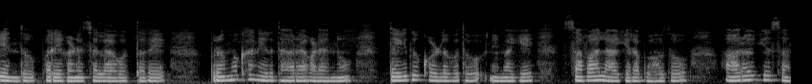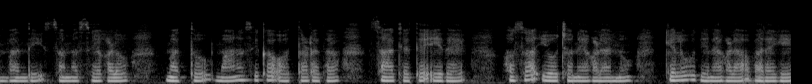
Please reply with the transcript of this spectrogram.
ಎಂದು ಪರಿಗಣಿಸಲಾಗುತ್ತದೆ. ಪ್ರಮುಖ ನಿರ್ಧಾರಗಳನ್ನು ತೆಗೆದುಕೊಳ್ಳುವುದು ನಿಮಗೆ ಸವಾಲಾಗಿರಬಹುದು. ಆರೋಗ್ಯ ಸಂಬಂಧಿ ಸಮಸ್ಯೆಗಳು ಮತ್ತು ಮಾನಸಿಕ ಒತ್ತಡದ ಸಾಧ್ಯತೆ ಇದೆ. ಹೊಸ ಯೋಜನೆಗಳನ್ನು ಕೆಲವು ದಿನಗಳವರೆಗೆ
